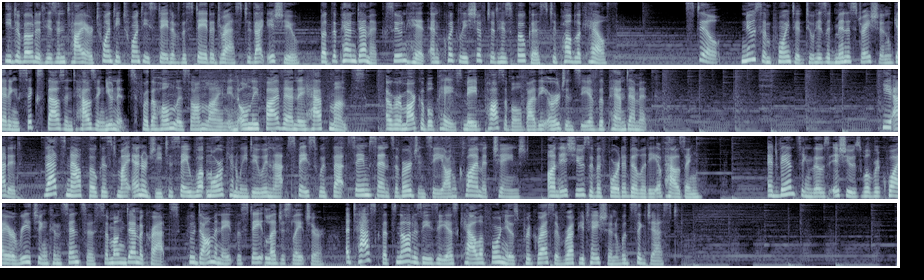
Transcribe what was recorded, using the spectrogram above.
He devoted his entire 2020 State of the State address to that issue, but the pandemic soon hit and quickly shifted his focus to public health. Still, Newsom pointed to his administration getting 6,000 housing units for the homeless online in only five and a half months, a remarkable pace made possible by the urgency of the pandemic. He added, That's now focused my energy to say what more can we do in that space with that same sense of urgency on climate change, on issues of affordability of housing. Advancing those issues will require reaching consensus among Democrats who dominate the state legislature, a task that's not as easy as California's progressive reputation would suggest.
